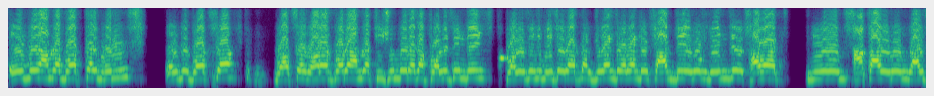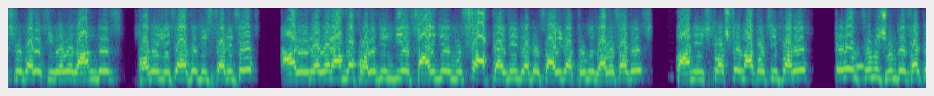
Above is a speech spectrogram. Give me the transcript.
এই যে আমরা বস্তায় ভরি, এই যে বস্তা বস্তায় ভরার পরে আমরা কি সুন্দর একটা পলিথিন দিই। পলিথিনের ভিতরে আপনার গ্যারান্টি ওয়ারান্টি কার্ড দিই এবং দিন দিয়ে খাওয়ার নিয়ম আঁকা এবং রাইস কুকারে কীভাবে রান্ধবেন সবই লেখা আছে বিস্তারিত। আর এই দেখেন আমরা পলিথিন দিয়ে টাই দিয়ে মুখটা আটকাই দিই যাতে চাইটা খুবই ভালো থাকে। পানি স্পষ্ট না করতে পারে এবং খুবই সুন্দর থাকে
